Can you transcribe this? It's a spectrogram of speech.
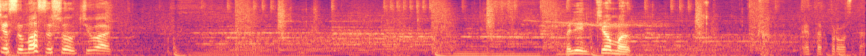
че, с ума сошел, чувак? Блин, Тёма. Это просто.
